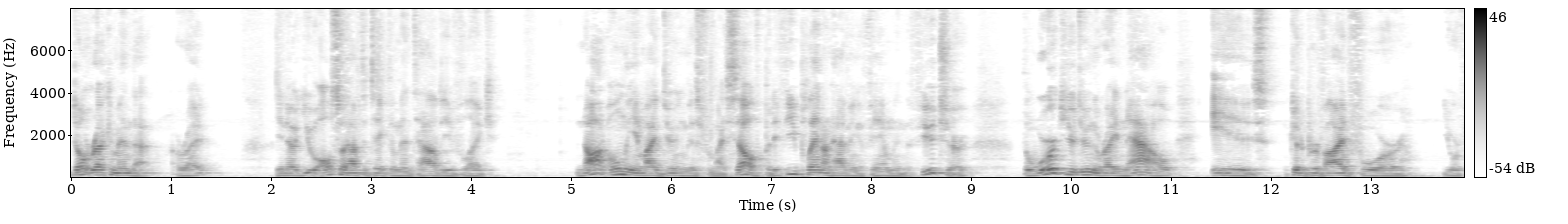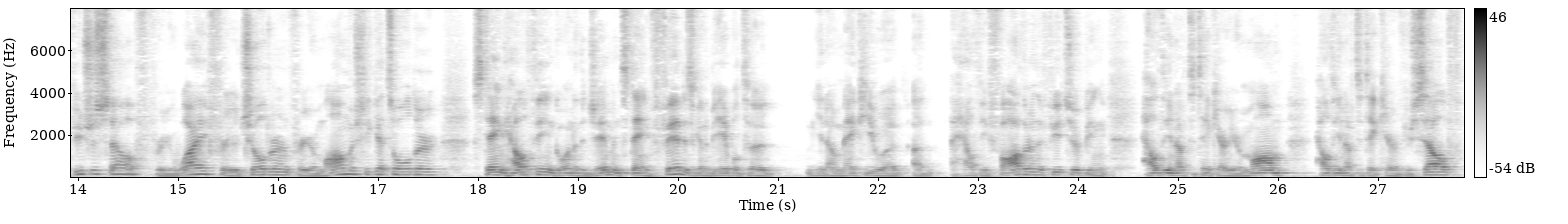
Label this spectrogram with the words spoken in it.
Don't recommend that all right? You know, you also have to take the mentality of like, not only am I doing this for myself, but if you plan on having a family in the future, the work you're doing right now is going to provide for your future self, for your wife, for your children, for your mom when she gets older. Staying healthy and going to the gym and staying fit is going to be able to, you know, make you a, a, healthy father in the future, being healthy enough to take care of your mom, healthy enough to take care of yourself,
